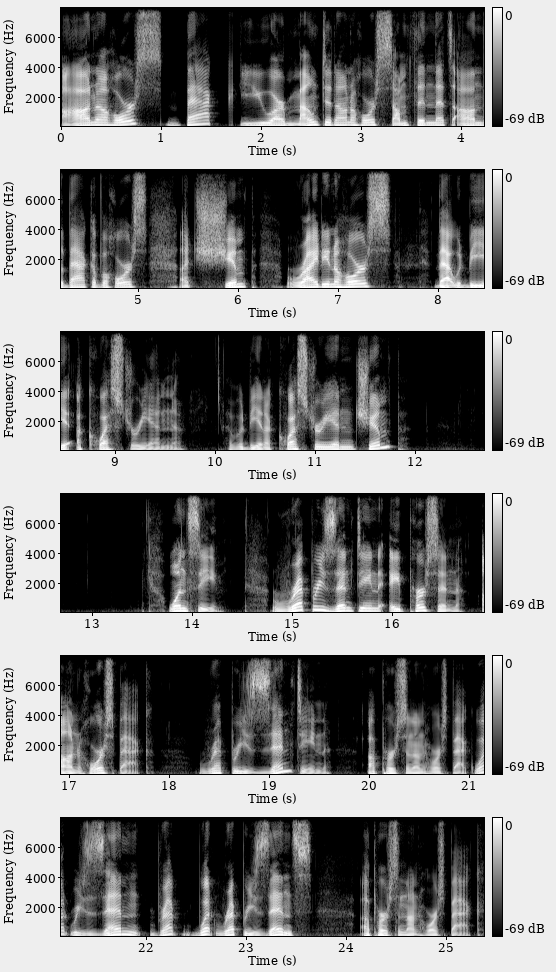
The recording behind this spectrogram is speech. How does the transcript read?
on a horseback, you are mounted on a horse, something that's on the back of a horse, a chimp riding a horse, that would be equestrian. It would be an equestrian chimp. 1C, representing a person on horseback. Representing a person on horseback. What resent rep, what represents a person on horseback?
